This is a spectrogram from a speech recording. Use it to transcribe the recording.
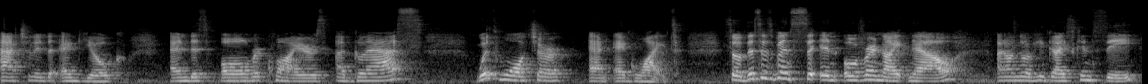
actually the egg yolk, and this all requires a glass with water and egg white. So this has been sitting overnight now. I don't know if you guys can see.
